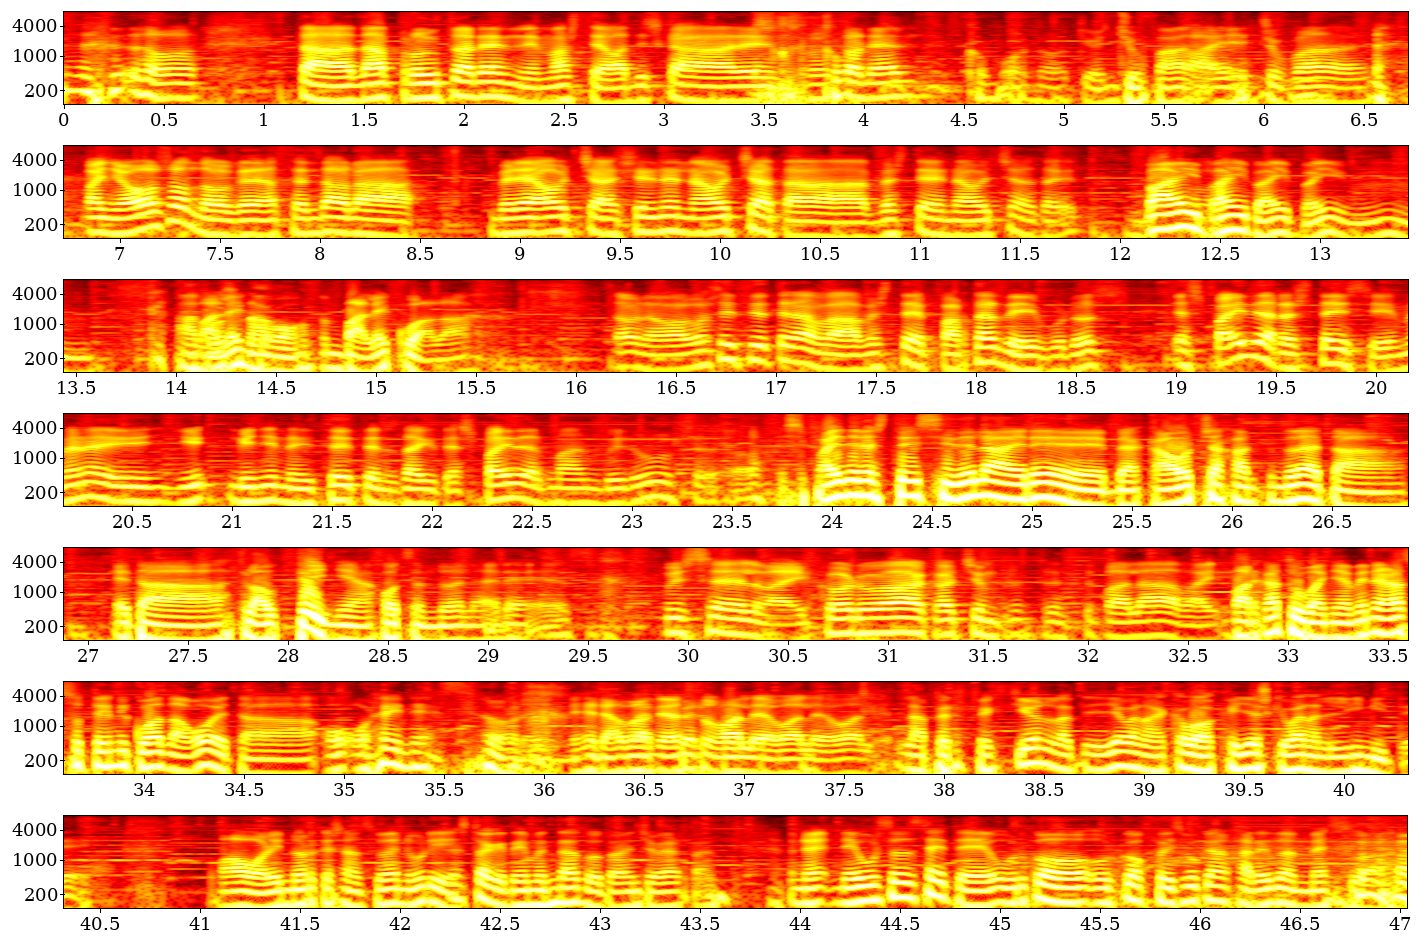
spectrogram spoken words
eta da produktoren emaztea bat diskaren produktoren, Como no, tío, enchufada. bai, txupada, eh. Baina oso ondo geratzen da hola bere hautsa, xenen hautsa eta besteen hautsa, eta Bai, bai, bai, bai. Mm. Ados Baleko- nago. Balekoa da. Eta bueno, ba, gozitzitera ba, beste partardei buruz. Spider Stacy, hemen gi- ginen egiten ez dakit, Spider-Man virus edo... Spider Stacy dela ere beak ahotsa jantzen duela eta eta flautina jotzen duela ere, ez? Whistle, bai, korua, kautxen principala, bai. Barkatu, baina hemen arazo teknikoa dago eta orain ez, orain, era bat vale, vale, vale. La perfección la te llevan a cabo aquellos que van al límite. Wow, hori nork esan zuen, Uri. Ez da que te inventatu eta bentsa bertan. Ne, ne gustatzen zaite urko, urko Facebooken jarri duen mezua.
